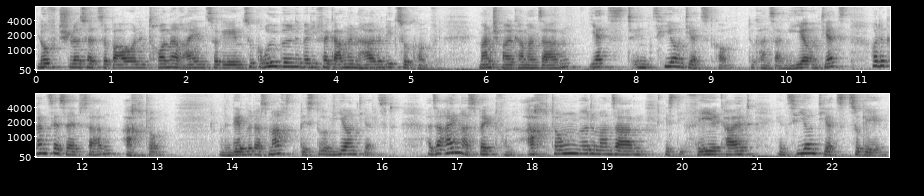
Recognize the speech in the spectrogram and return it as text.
Luftschlösser zu bauen, in Träumereien zu gehen, zu grübeln über die Vergangenheit und die Zukunft. Manchmal kann man sagen, jetzt ins Hier und Jetzt kommen. Du kannst sagen hier und jetzt oder du kannst dir selbst sagen, Achtung. Und indem du das machst, bist du im Hier und Jetzt. Also ein Aspekt von Achtung, würde man sagen, ist die Fähigkeit, ins Hier und Jetzt zu gehen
